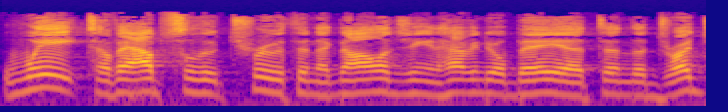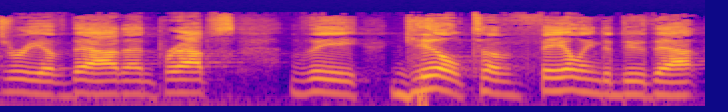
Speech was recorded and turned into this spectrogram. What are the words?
weight of absolute truth and acknowledging and having to obey it and the drudgery of that and perhaps the guilt of failing to do that.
